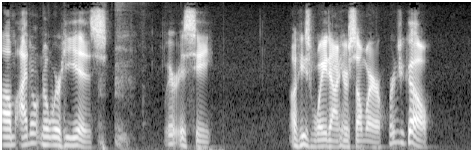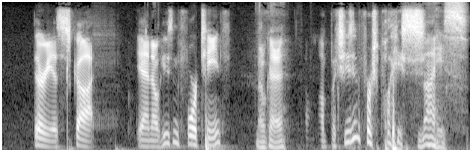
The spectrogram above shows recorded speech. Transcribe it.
Um, I don't know where he is. Where is he? Oh, he's way down here somewhere. Where'd you go? There he is, Scott. Yeah, no, he's in 14th, Okay. um, but she's in first place. Nice.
